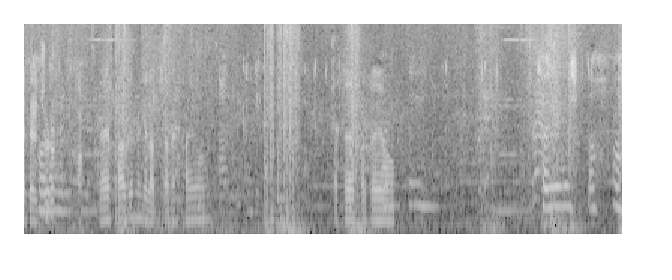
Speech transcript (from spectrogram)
애들 줄을, 어, 네, 빠지는 게 낫지 않을까요? 빠져요, 빠져요. 네. 살리고 싶다. 아,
